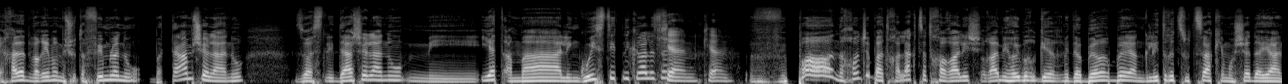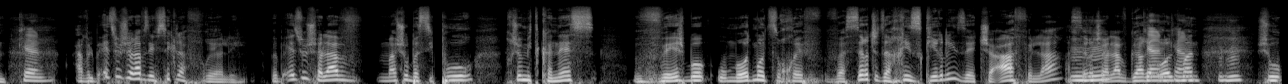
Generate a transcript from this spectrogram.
אחד הדברים המשותפים לנו בטעם שלנו, זו הסלידה שלנו מאי-התאמה לינגוויסטית, נקרא לזה? כן, כן. ופה, נכון שבהתחלה קצת חרה לי שרמי הויברגר מדבר באנגלית רצוצה כמשה דיין. כן. אבל באיזשהו שלב זה הפסיק להפריע לי. ובאיזשהו שלב, משהו בסיפור, אני חושב, מתכנס ויש בו, הוא מאוד מאוד סוחף. והסרט שזה הכי הזכיר לי זה את שעה אפלה, הסרט mm-hmm, שעליו גארי כן, אולדמן, כן. Mm-hmm. שהוא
